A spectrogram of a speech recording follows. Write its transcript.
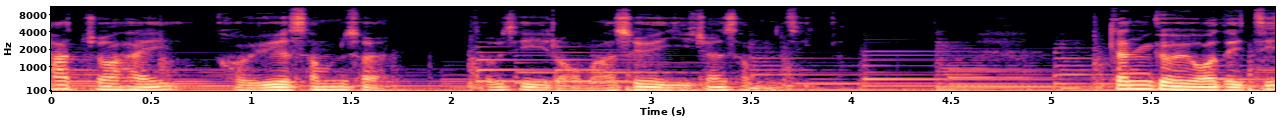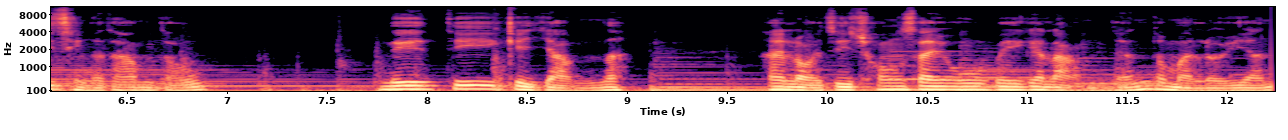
刻咗喺佢嘅心上，就好似罗马书嘅二章十五节根据我哋之前嘅探讨，呢啲嘅人啊，系来自创世奥秘嘅男人同埋女人，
